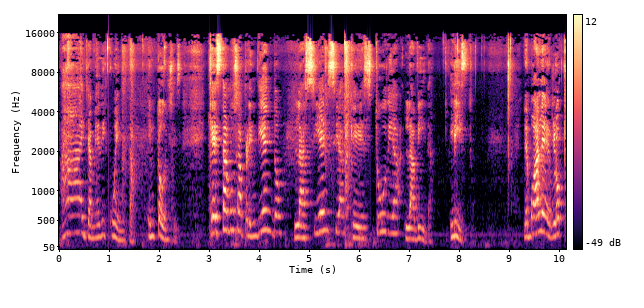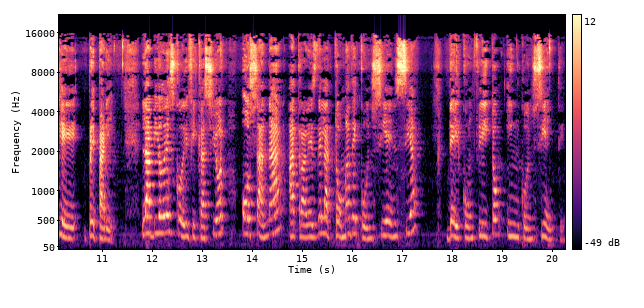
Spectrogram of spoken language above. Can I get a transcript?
ay, ya me di cuenta. Entonces, ¿Qué estamos aprendiendo? La ciencia que estudia la vida. Listo. Les voy a leer lo que preparé. la biodescodificación o sanar a través de la toma de conciencia del conflicto inconsciente.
